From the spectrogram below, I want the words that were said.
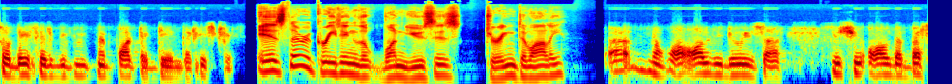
So they celebrate an important day in their history. Is there a greeting that one uses during Diwali? Uh, no, all we do is uh, wish you all the best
